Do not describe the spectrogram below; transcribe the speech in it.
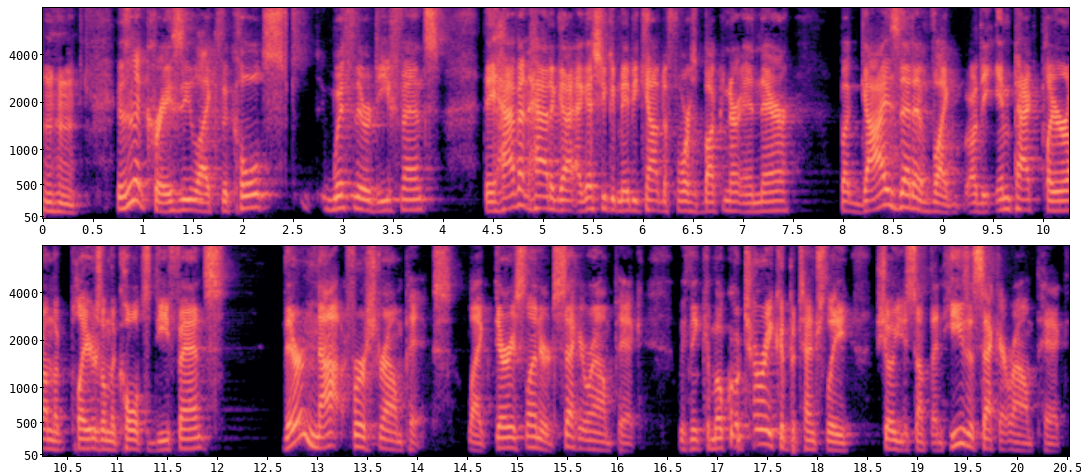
Mm-hmm. Isn't it crazy? Like the Colts with their defense, they haven't had a guy. I guess you could maybe count DeForest Buckner in there, but guys that have like are the impact player on the players on the Colts defense, they're not first round picks. Like Darius Leonard, second round pick. We think Kemoko Turay could potentially show you something. He's a second round pick.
